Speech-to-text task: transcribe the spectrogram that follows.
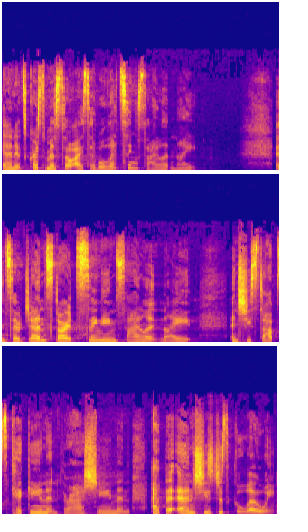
And it's Christmas, so I said, Well, let's sing Silent Night. And so Jen starts singing Silent Night, and she stops kicking and thrashing and at the end she's just glowing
